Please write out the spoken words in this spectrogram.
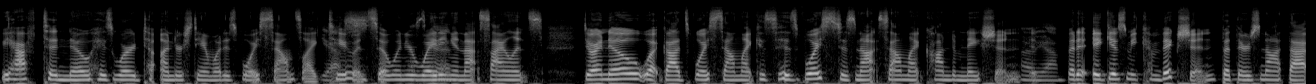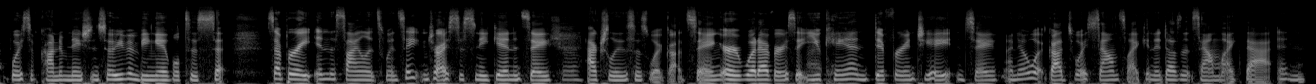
we have to know his word to understand what his voice sounds like too. And so when you're That's waiting good. in that silence, do I know what God's voice sound like? Because his voice does not sound like condemnation. Oh yeah. but it, it gives me conviction, but there's not that voice of condemnation. So even being able to se- separate in the silence when Satan tries to sneak in and say, Sure. actually, this is what God's saying, or whatever, is that you can differentiate and say, I know what God's voice sounds like, and it doesn't sound like that. And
